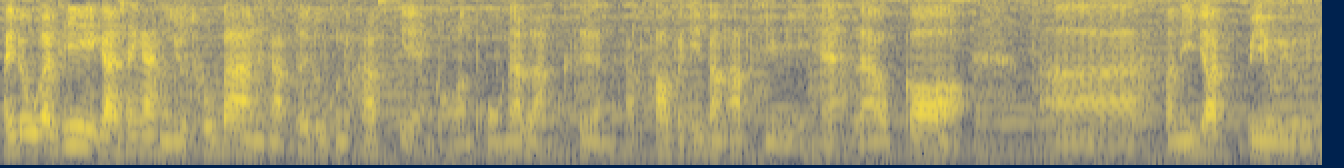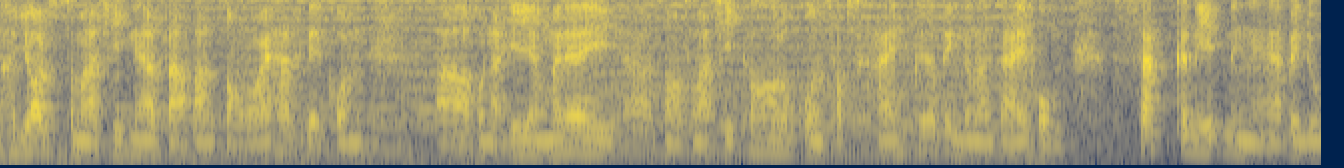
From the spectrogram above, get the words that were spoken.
ไปดูกันที่การใช้งานของ YouTube บ้างนะครับเพื่อดูคุณภาพเสียงของลำโพงด้านหลังเครื่องนะครับเข้าไปที่ Bump Up TV ฮะแล้วก็ตอนนี้ยอดวิวอยู่ยอดสมาชิกนะฮะ3,251 คนอ่าคนไหนที่ยังไม่ได้สมัครสมาชิกก็รบกวน Subscribe เพื่อเป็นกำลังใจให้ผมสักกนิดหนึ่งนะฮะไปดู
